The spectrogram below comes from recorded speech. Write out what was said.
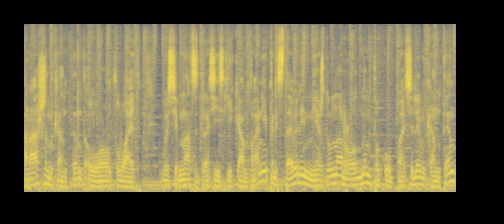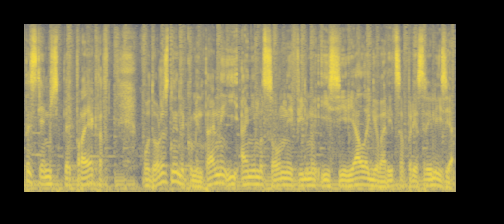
Russian Content Worldwide. 18 российских компаний представили международным покупателям контента 75 проектов. Художественные, документальные и анимационные фильмы и сериалы, говорится в пресс-релизе.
